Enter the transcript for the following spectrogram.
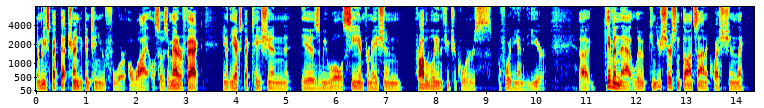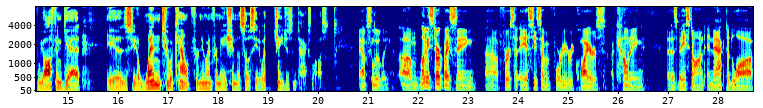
and we expect that trend to continue for a while. So, as a matter of fact, you know, the expectation is we will see information probably in the future quarters before the end of the year. Uh, given that, Luke, can you share some thoughts on a question that we often get? Is you know when to account for new information associated with changes in tax laws? Absolutely. Um, let me start by saying uh, first that ASC 740 requires accounting that is based on enacted law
